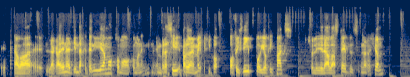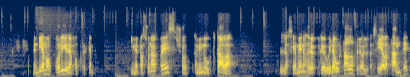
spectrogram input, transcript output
Estaba eh, la cadena de tiendas que teníamos, como, como en, Brasil, perdón, en México, Office Depot y Office Max. Yo lideraba Staples en la región. Vendíamos bolígrafos, por ejemplo. Y me pasó una vez, yo, a mí me gustaba lo hacía menos de lo que hubiera gustado, pero lo hacía bastante,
